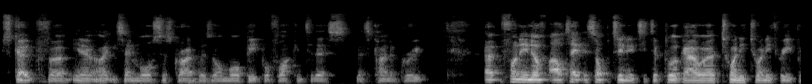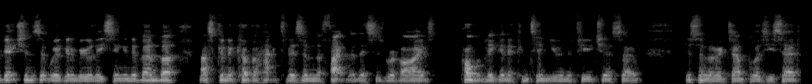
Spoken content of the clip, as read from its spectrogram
scope for you know like you say more subscribers or more people flocking to this this kind of group. Uh, funny enough i'll take this opportunity to plug our 2023 predictions that we're going to be releasing in november. That's going to cover hacktivism the fact that this is revived probably going to continue in the future. So just another example as you said.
